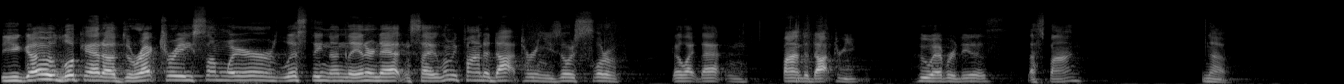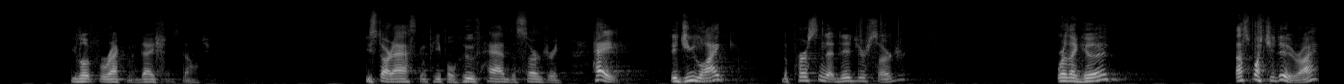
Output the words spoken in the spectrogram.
Do you go look at a directory somewhere listing on the internet and say, let me find a doctor, and you always sort of go like that and find a doctor, whoever it is, that's fine? No. You look for recommendations, don't you? You start asking people who've had the surgery, hey, did you like the person that did your surgery? Were they good? That's what you do, right?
